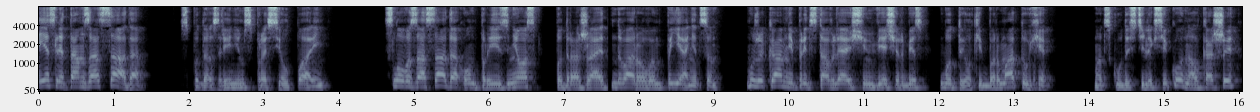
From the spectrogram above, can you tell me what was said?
если там засада? С подозрением спросил парень. Слово «засада» он произнес, подражая дворовым пьяницам, мужикам, не представляющим вечер без бутылки барматухи. От скудости лексикона алкаши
